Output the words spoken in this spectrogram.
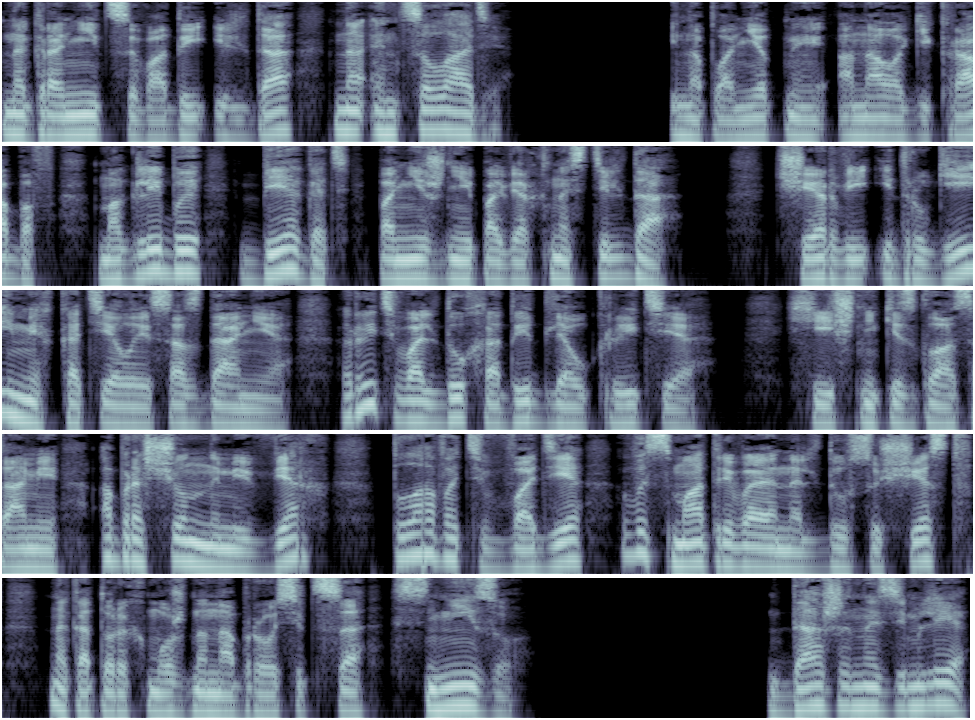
на границе воды и льда на Энцеладе. Инопланетные аналоги крабов могли бы бегать по нижней поверхности льда, черви и другие мягкотелые создания рыть во льду ходы для укрытия. Хищники с глазами, обращенными вверх, плавать в воде, высматривая на льду существ, на которых можно наброситься снизу. Даже на Земле,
